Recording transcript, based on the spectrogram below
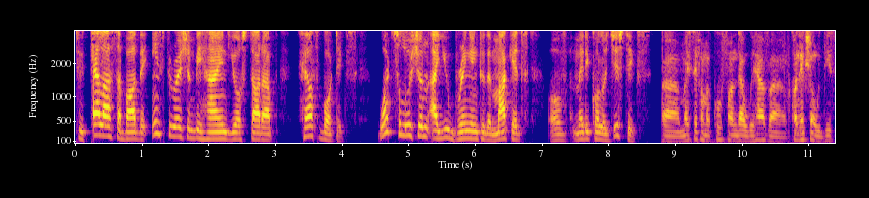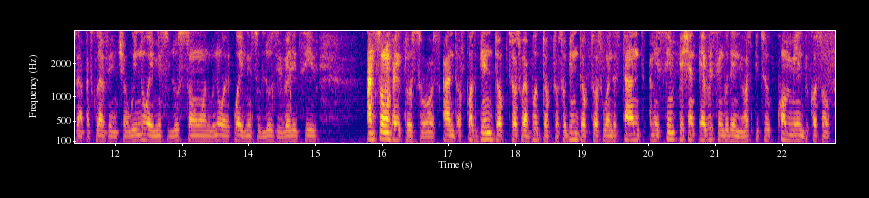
to tell us about the inspiration behind your startup, HealthBotics. What solution are you bringing to the market of medical logistics? Uh, myself and my co-founder, we have a connection with this uh, particular venture. We know what it means to lose someone. We know what it means to lose a relative and someone very close to us. And of course, being doctors, we're both doctors. So being doctors, we understand. I mean, seeing patients every single day in the hospital come in because of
